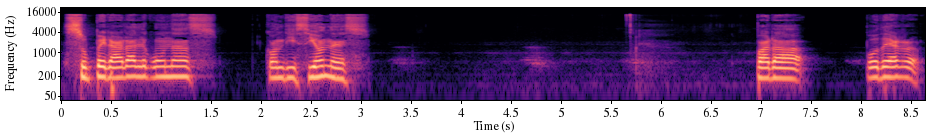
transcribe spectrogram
superar algunas condiciones para poder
